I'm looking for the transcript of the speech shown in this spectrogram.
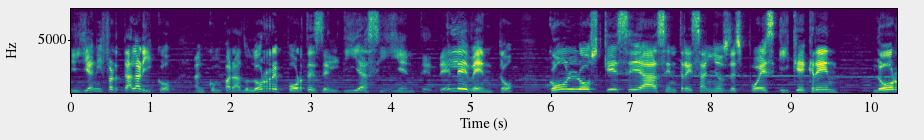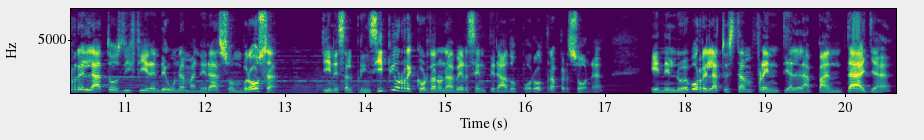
y Jennifer Talarico han comparado los reportes del día siguiente del evento con los que se hacen tres años después y que creen, los relatos difieren de una manera asombrosa. Quienes al principio recordaron haberse enterado por otra persona, en el nuevo relato están frente a la pantalla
